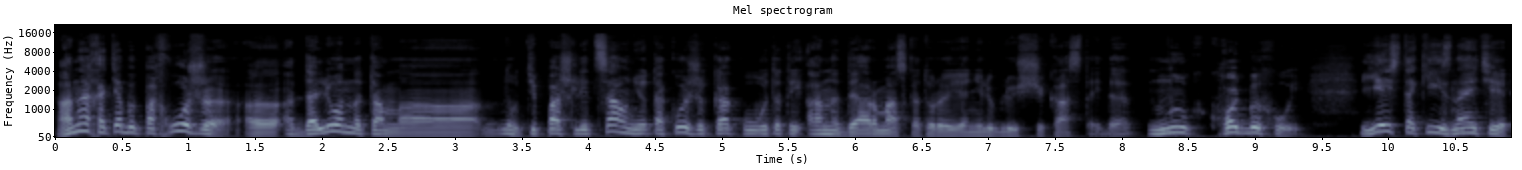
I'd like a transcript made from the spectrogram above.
Она хотя бы похожа, а, отдаленно там, а, ну, типаж лица у нее такой же, как у вот этой Анны де Армас, которую я не люблю щекастой, да, ну, хоть бы хуй. Есть такие, знаете,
